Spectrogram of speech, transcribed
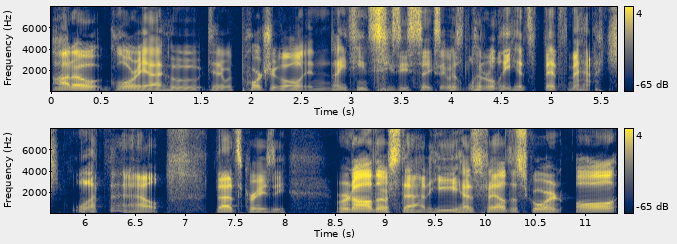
Otto Gloria, who did it with Portugal in 1966. It was literally his fifth match. What the hell? That's crazy. Ronaldo stat. He has failed to score in all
